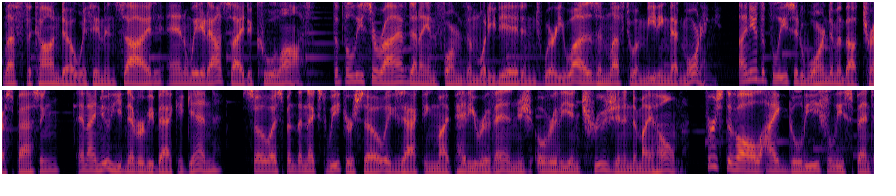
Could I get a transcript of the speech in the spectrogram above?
left the condo with him inside, and waited outside to cool off. The police arrived, and I informed them what he did and where he was, and left to a meeting that morning. I knew the police had warned him about trespassing, and I knew he'd never be back again, so I spent the next week or so exacting my petty revenge over the intrusion into my home. First of all, I gleefully spent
